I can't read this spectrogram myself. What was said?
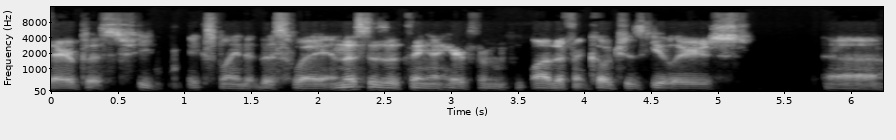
therapists she explained it this way, and this is a thing I hear from a lot of different coaches, healers, uh,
